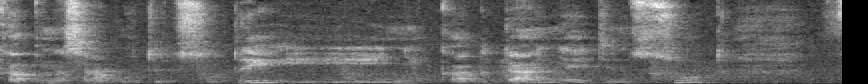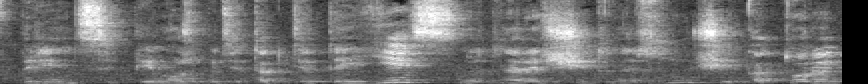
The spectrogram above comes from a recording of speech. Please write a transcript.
как у нас работают суды, и никогда ни один суд, принципе, может быть, это где-то есть, но это на рассчитанный случай, который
